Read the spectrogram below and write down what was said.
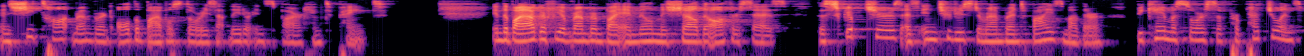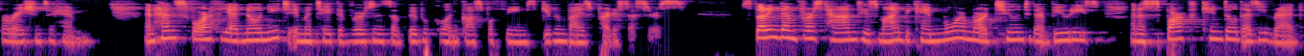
and she taught Rembrandt all the Bible stories that later inspired him to paint. In the biography of Rembrandt by Emile Michel, the author says, The scriptures, as introduced to Rembrandt by his mother, became a source of perpetual inspiration to him, and henceforth he had no need to imitate the versions of biblical and gospel themes given by his predecessors. Studying them firsthand, his mind became more and more attuned to their beauties, and a spark kindled as he read.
